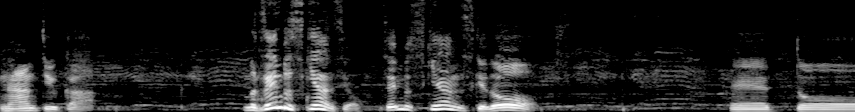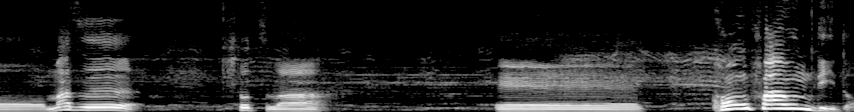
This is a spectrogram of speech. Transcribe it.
なんていうか、まあ、全部好きなんですよ。全部好きなんですけどえーっとまず一つはえー、コンファウンディド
